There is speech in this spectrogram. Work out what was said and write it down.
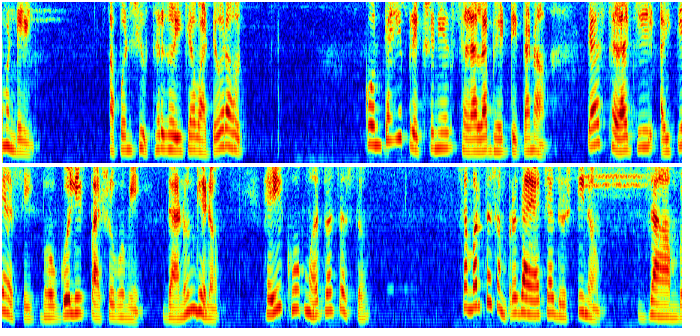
मंडळी. आपण शिवथरघळीच्या वाटेवर आहोत. कोणत्याही प्रेक्षणीय स्थळाला भेट देताना त्या स्थळाची ऐतिहासिक भौगोलिक पार्श्वभूमी जाणून घेणं हेही खूप महत्त्वाचं असतं. समर्थ संप्रदायाच्या दृष्टीनं जांब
